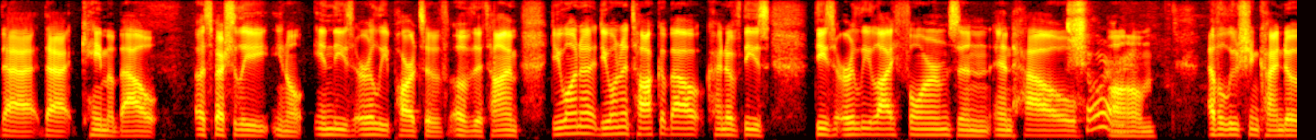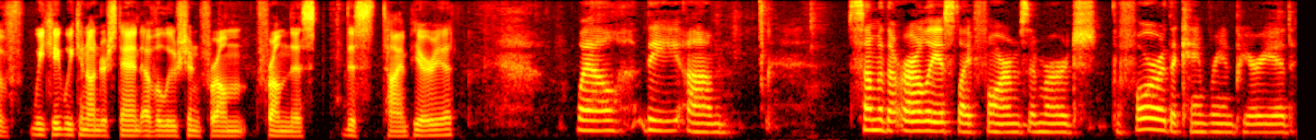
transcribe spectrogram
that that came about, especially you know in these early parts of of the time. Do you want to do you want to talk about kind of these these early life forms and and how sure. um, evolution kind of we can we can understand evolution from from this this time period? Well, the um, some of the earliest life forms emerged before the Cambrian period,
